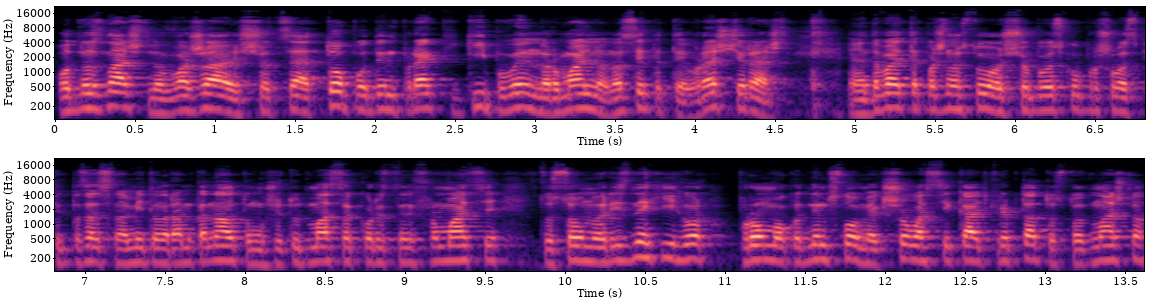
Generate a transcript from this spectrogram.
Однозначно вважаю, що це топ-1 проект, який повинен нормально насипати. Врешті-решт. Е, давайте почнемо з того, що обов'язково прошу вас підписатися на мій телеграм-канал, тому що тут маса корисної інформації стосовно різних ігор. Промок одним словом, якщо вас цікавить крипта, то однозначно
